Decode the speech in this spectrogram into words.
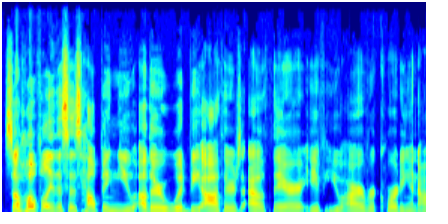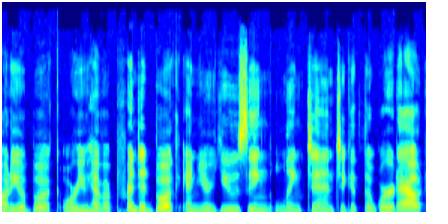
So hopefully this is helping you other would-be authors out there. If you are recording an audiobook or you have a printed book and you're using LinkedIn to get the word out,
